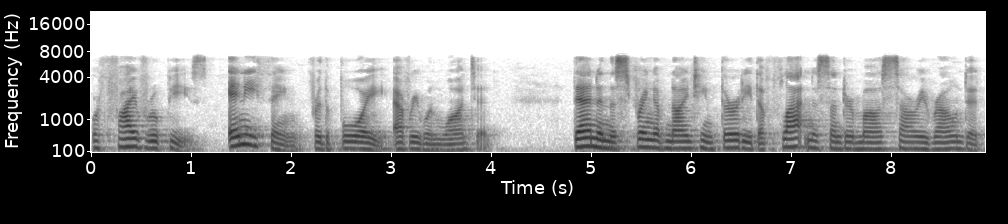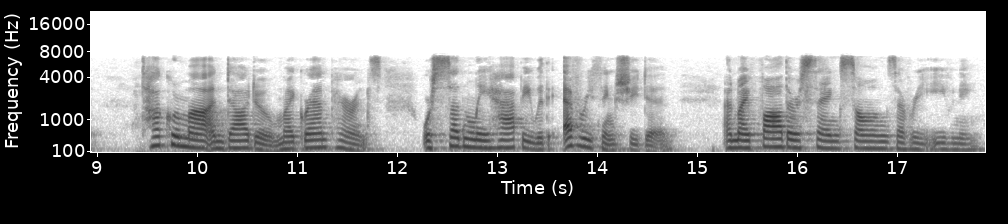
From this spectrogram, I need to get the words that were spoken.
or five rupees, anything for the boy everyone wanted. Then, in the spring of 1930, the flatness under Ma's sari rounded. Thakur Ma and Dadu, my grandparents, were suddenly happy with everything she did, and my father sang songs every evening.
